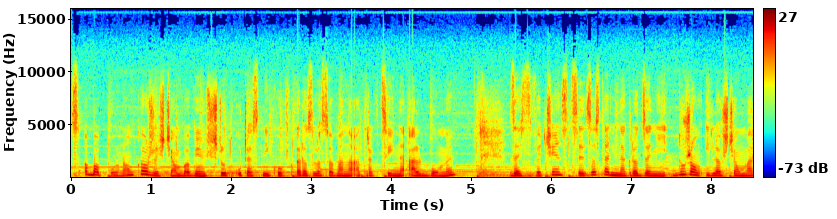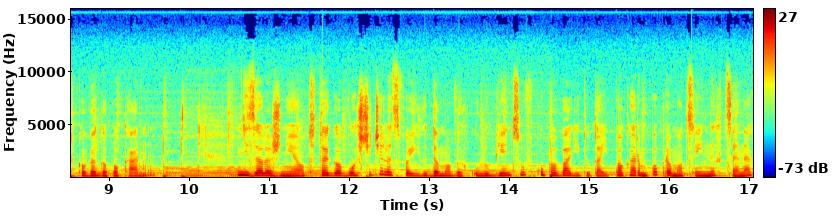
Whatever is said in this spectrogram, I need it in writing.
z obopólną korzyścią, bowiem wśród uczestników rozlosowano atrakcyjne albumy, zaś zwycięzcy zostali nagrodzeni dużą ilością markowego pokarmu. Niezależnie od tego właściciele swoich domowych ulubieńców kupowali tutaj pokarm po promocyjnych cenach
